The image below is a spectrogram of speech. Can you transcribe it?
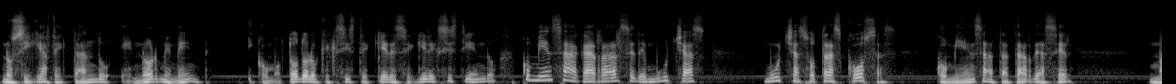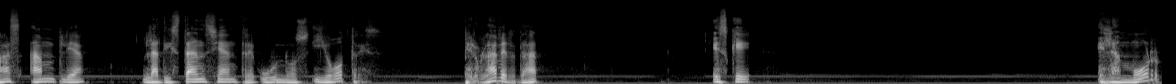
nos sigue afectando enormemente. Y como todo lo que existe quiere seguir existiendo, comienza a agarrarse de muchas, muchas otras cosas. Comienza a tratar de hacer más amplia la distancia entre unos y otros. Pero la verdad es que el amor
